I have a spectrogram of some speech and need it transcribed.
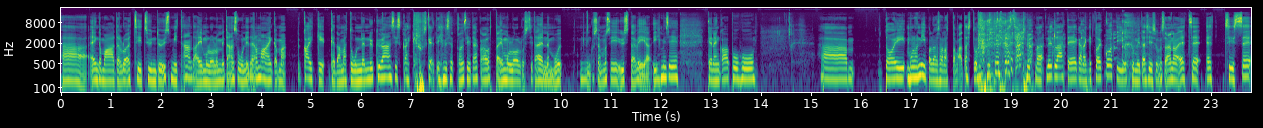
Ää, enkä mä ajatellut, että siitä syntyisi mitään tai ei mulla ollut mitään suunnitelmaa, enkä mä kaikki, ketä mä tunnen nykyään, siis kaikki ruskeat ihmiset on sitä kautta. Ei mulla ollut sitä ennen mu- niin semmoisia ystäviä ja ihmisiä, kenen kanssa puhuu. Ähm, toi, mulla on niin paljon sanottavaa tästä nyt, mä, nyt lähtee ekanakin toi kotijuttu, mitä sisun sanoi, että se, et siis se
